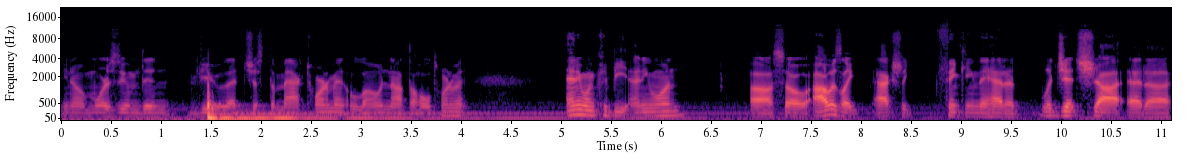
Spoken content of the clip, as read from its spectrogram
you know, more zoomed in view, that just the MAAC tournament alone, not the whole tournament, anyone could beat anyone. Uh, so I was like actually thinking they had a legit shot at uh,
